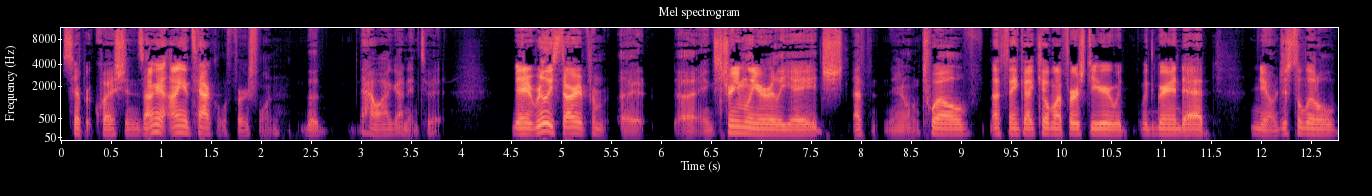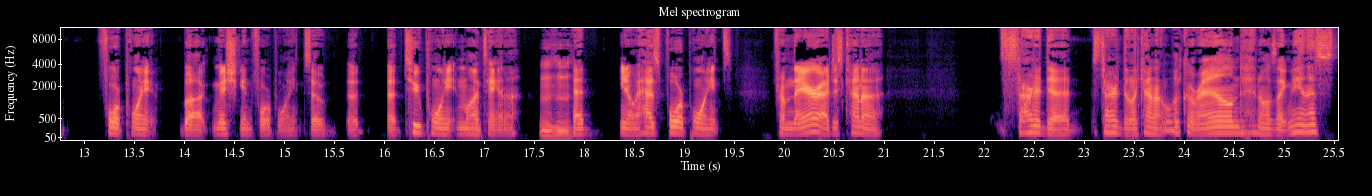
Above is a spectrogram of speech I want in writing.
separate questions. I'm gonna, I'm gonna tackle the first one, the how I got into it. It really started from an extremely early age. I, you know, 12. I think I killed my first deer with with granddad. You know, just a little four point buck, Michigan four point. So a, a two point in Montana Mm-hmm. had you know it has four points. From there, I just kind of started to started to like kind of look around, and I was like, man, that's the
